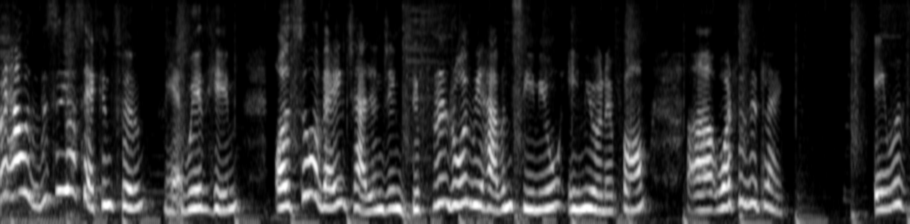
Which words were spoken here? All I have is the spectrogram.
But how this is your second film Yes. with him. Also a very challenging, different role. We haven't seen you in uniform. Uh, what was it like? it was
